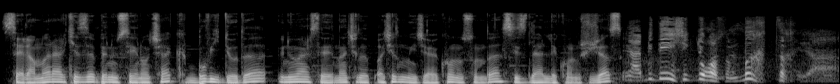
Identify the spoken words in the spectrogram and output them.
Selamlar herkese ben Hüseyin Oçak. Bu videoda üniversitenin açılıp açılmayacağı konusunda sizlerle konuşacağız. Ya bir değişiklik olsun. Bıktık ya.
